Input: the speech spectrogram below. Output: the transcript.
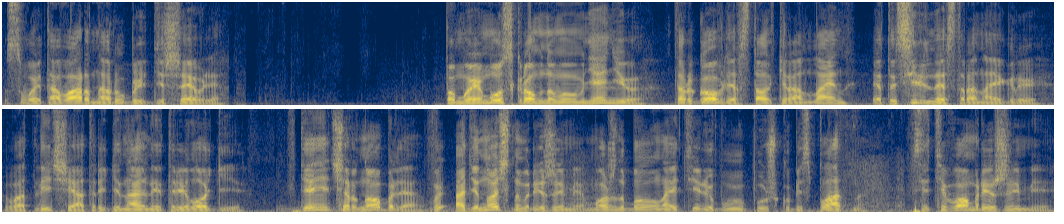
свой товар на рубль дешевле. По моему скромному мнению, торговля в Stalker Online – это сильная сторона игры, в отличие от оригинальной трилогии. В Тени Чернобыля в одиночном режиме можно было найти любую пушку бесплатно. В сетевом режиме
